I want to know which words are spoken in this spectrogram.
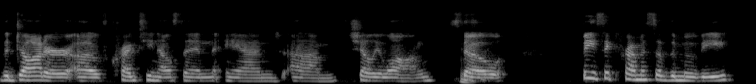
the daughter of Craig T. Nelson and um, Shelley Long. So, basic premise of the movie:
